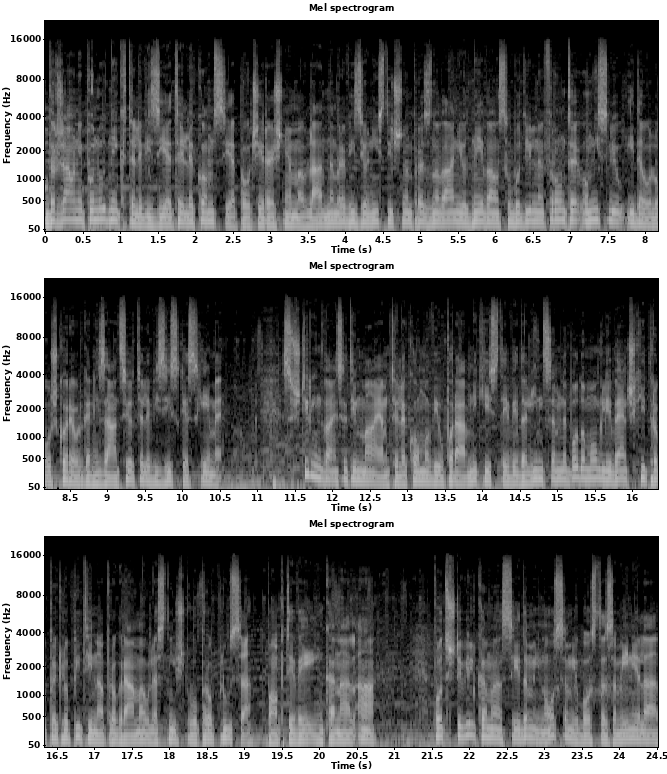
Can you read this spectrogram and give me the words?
Državni ponudnik televizije Telekom si je po včerajšnjem vladnem revizionističnem praznovanju Dneva Osvobodilne fronte omislil ideološko reorganizacijo televizijske scheme. S 24. majem Telekomovi uporabniki s TV Dalincem ne bodo mogli več hitro preklopiti na programa v lasništvu ProPlusa, Pop TV in Kanal A. Pod številkama 7 in 8 jo boste zamenjala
